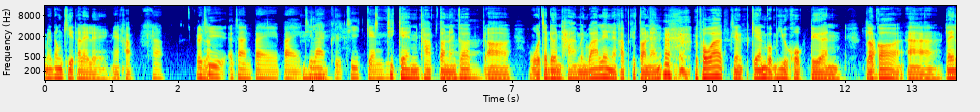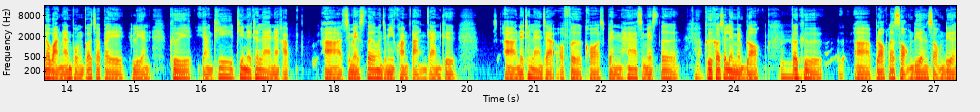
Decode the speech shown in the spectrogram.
ไม่ต้องคิดอะไรเลยเนี่ยครับครับแล้วที่อาจารย์ไปไปที่แรกคือที่เกนต์ที่เกณฑ์ครับ ตอนนั้นก็เอ่อโอ้โหจะเดินทางเป็นว่าเล่นเลยครับ คือตอนนั้น เพราะว่าอย่างเกณฑ์ผมอยู่ 6 เดือน แล้วก็อ่าในระหว่างนั้นผมก็จะไปเรียนคืออย่างที่ที่เนเธอร์แลนด์นะครับอ่า semester มันจะมีความต่างกันคืออ่าเนเธอร์แลนด์จะ offer course เป็น 5 semester ครับคือเขาจะเรียนเป็นบล็อก ก็คืออ่า บล็อกละ 2 เดือน 2 เดือน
